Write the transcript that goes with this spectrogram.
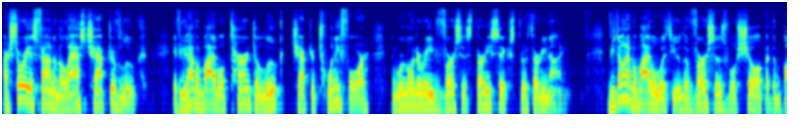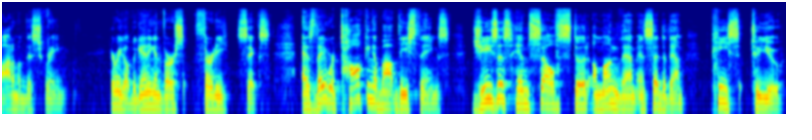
Our story is found in the last chapter of Luke. If you have a Bible, turn to Luke chapter 24, and we're going to read verses 36 through 39. If you don't have a Bible with you, the verses will show up at the bottom of this screen. Here we go, beginning in verse 36. As they were talking about these things, Jesus himself stood among them and said to them, Peace to you.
